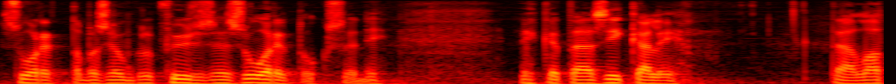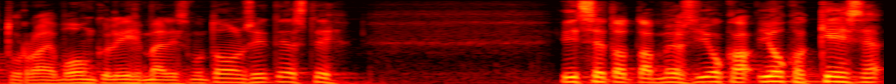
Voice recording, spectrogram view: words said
suorittamassa jonkun fyysisen suorituksen, niin ehkä tämä sikäli, tämä laturaivo on kyllä ihmeellistä, mutta on siinä tietysti itse tota, myös joka, joka, kesä,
